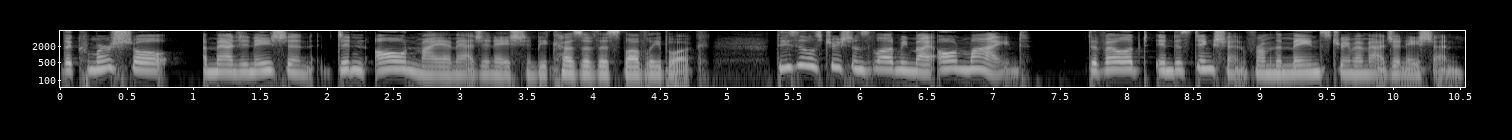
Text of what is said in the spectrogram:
The commercial imagination didn't own my imagination because of this lovely book. These illustrations allowed me my own mind, developed in distinction from the mainstream imagination.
